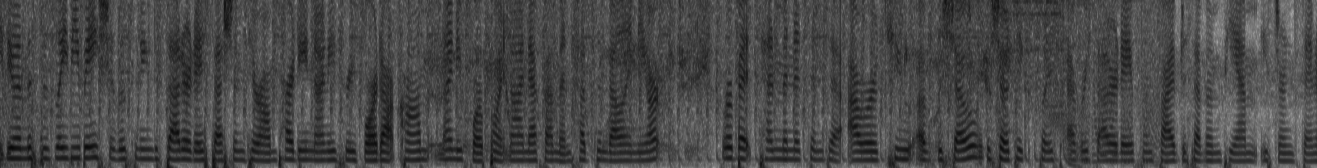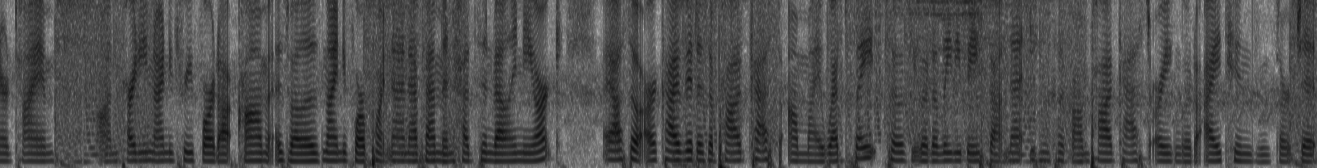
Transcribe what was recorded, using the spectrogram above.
You doing? This is Lady Bass. You're listening to Saturday Sessions here on Party934.com, 94.9 FM in Hudson Valley, New York. We're about 10 minutes into hour two of the show. The show takes place every Saturday from 5 to 7 p.m. Eastern Standard Time on Party934.com as well as 94.9 FM in Hudson Valley, New York. I also archive it as a podcast on my website. So if you go to ladybass.net, you can click on podcast or you can go to iTunes and search it.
